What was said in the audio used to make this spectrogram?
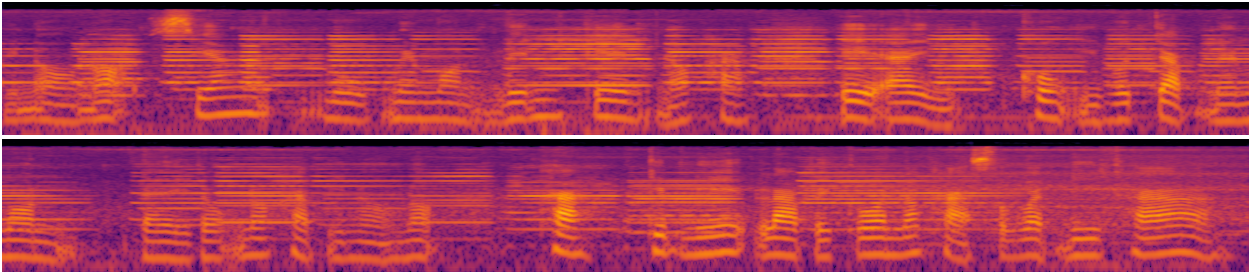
พี่น้องเนาะเสียงลูกแมมอนเล่นเกมเนาะค่ะ AI คงอีบ่จับแมมอนได้ดอกเนาะค่ะพี่น้องเนาะค่ะ คลิปนี้ลาไปก่อนเนาะค่ะ สวัสดีค่ะ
